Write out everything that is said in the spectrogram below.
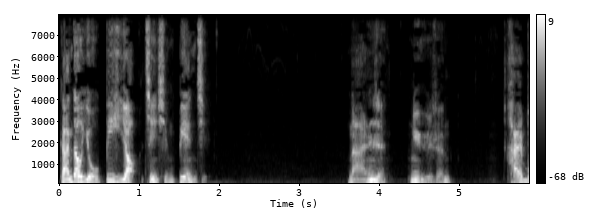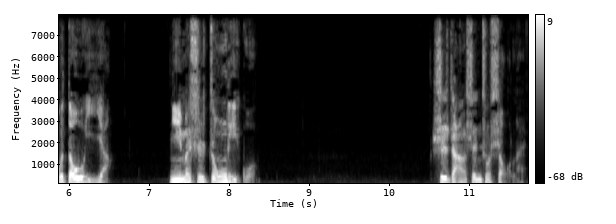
感到有必要进行辩解。男人、女人，还不都一样？你们是中立国。市长伸出手来，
